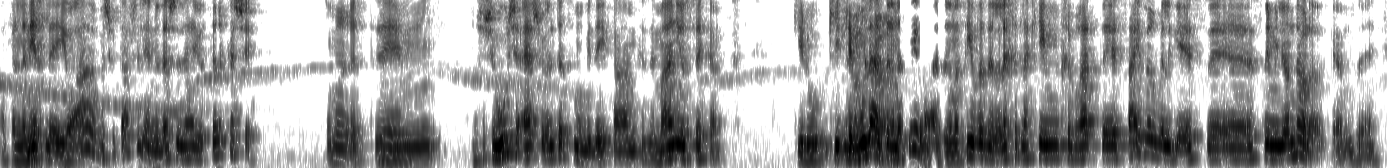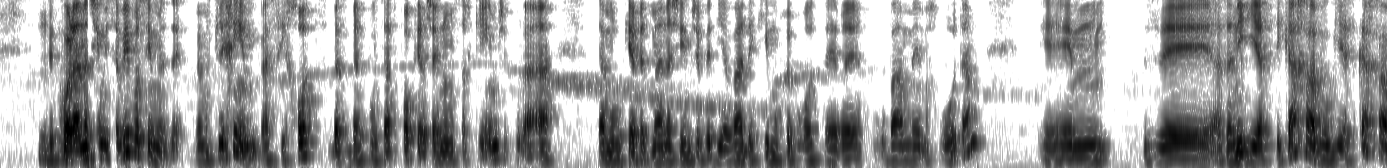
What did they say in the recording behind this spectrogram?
אבל נניח ליואב, השותף שלי, אני יודע שזה היה יותר קשה. זאת אומרת, אמ, אני חושב שהוא היה שואל את עצמו מדי פעם כזה, מה אני עושה כאן? כאילו, למול האלטרנטיבה, האלטרנטיבה זה ללכת להקים חברת אה, סייבר ולגייס 20 אה, מיליון דולר, כן? זה, וכל האנשים מסביב עושים את זה, ומצליחים, והשיחות בקבוצת פוקר שהיינו משחקים, שכולה הייתה מורכבת מאנשים שבדיעבד הקימו חברות ורובם אה, מכרו אותם. אמ, זה, אז אני גייסתי ככה והוא גייס ככה,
